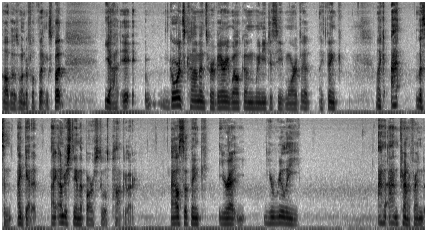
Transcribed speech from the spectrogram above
all those wonderful things. But yeah it, it, Gord's comments were very welcome. We need to see more of it. I think like I listen I get it. I understand that Barstool is popular I also think you're at you're really. I'm trying to find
